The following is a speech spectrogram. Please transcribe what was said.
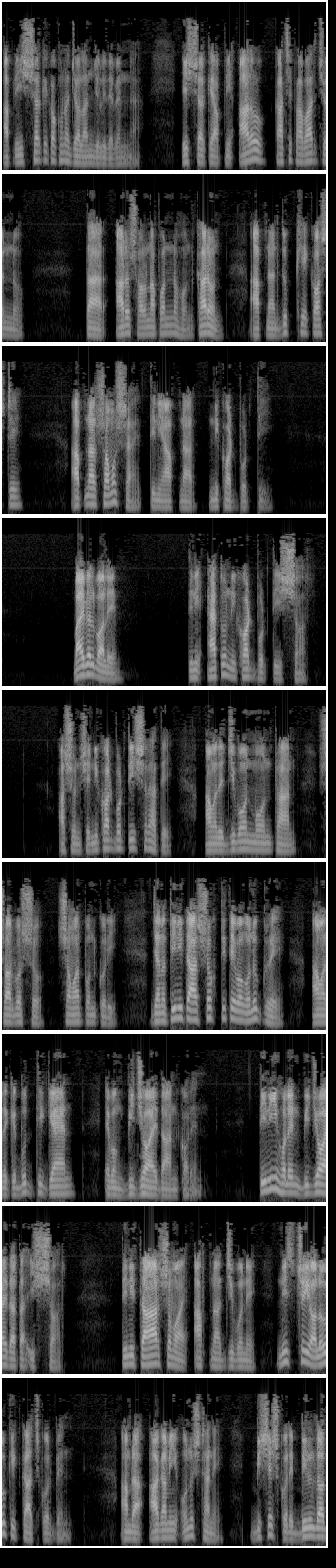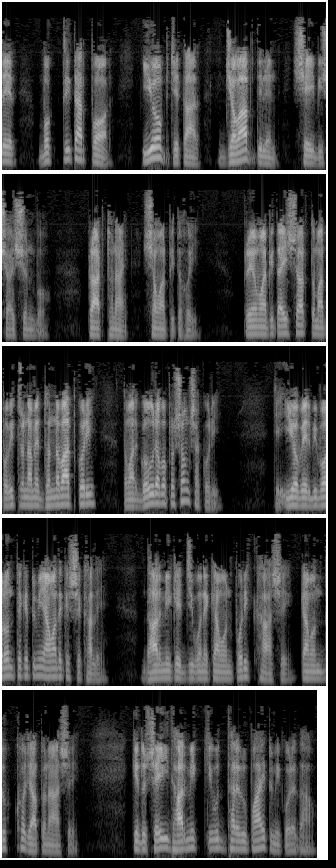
আপনি ঈশ্বরকে কখনো জলাঞ্জলি দেবেন না। ঈশ্বরকে আপনি আরও কাছে পাবার জন্য তার আরও শরণাপন্ন হন, কারণ আপনার দুঃখে, কষ্টে, আপনার সমস্যায় তিনি আপনার নিকটবর্তী। বাইবেল বলে, তিনি এত নিকটবর্তী ঈশ্বর। আসুন সে নিকটবর্তী ঈশ্বর হাতে আমাদের জীবন, মন, প্রাণ সর্বস্ব সমর্পণ করি, যেন তিনি তার শক্তিতে এবং অনুগ্রহে আমাদেরকে বুদ্ধি, জ্ঞান এবং বিজয় দান করেন। তিনি হলেন বিজয়দাতা ঈশ্বর। তিনি তার সময় আপনার জীবনে নিশ্চয়ই অলৌকিক কাজ করবেন। আমরা আগামী অনুষ্ঠানে, বিশেষ করে বিলদদের বক্তৃতার পর, ইয়োব যে তার জবাব দিলেন সেই বিষয় শুনব। প্রার্থনায় সমর্পিত হই। প্রেমা পিতা ঈশ্বর, তোমার পবিত্র নামে ধন্যবাদ করি, তোমার গৌরব প্রশংসা করি যে ইয়বের বিবরণ থেকে তুমি আমাদেরকে শেখালে। ধার্মিকের জীবনে কেমন পরীক্ষা আসে, কেমন দুঃখ যাতনা আসে কিন্তু সেই ধার্মিককে উদ্ধারের উপায় তুমি করে দাও।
